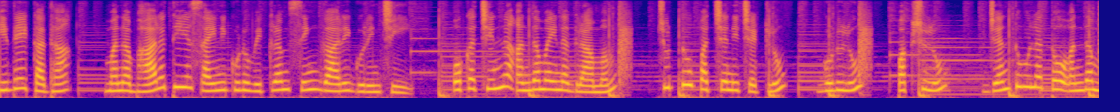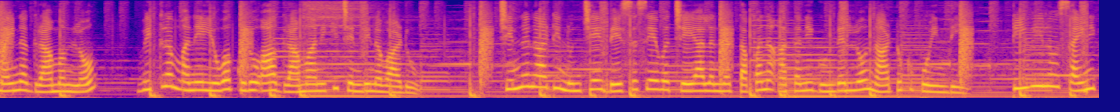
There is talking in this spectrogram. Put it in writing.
ఇదే కథ మన భారతీయ సైనికుడు విక్రమ్ సింగ్ గారి గురించి. ఒక చిన్న అందమైన గ్రామం చుట్టూ పచ్చని చెట్లు గుడులు పక్షులు జంతువులతో అందమైన గ్రామంలో విక్రమ్ అనే యువకుడు ఆ గ్రామానికి చెందినవాడు. చిన్ననాటి నుంచే దేశసేవ చేయాలన్న తపన అతని గుండెల్లో నాటుకుపోయింది. టీవీలో సైనిక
